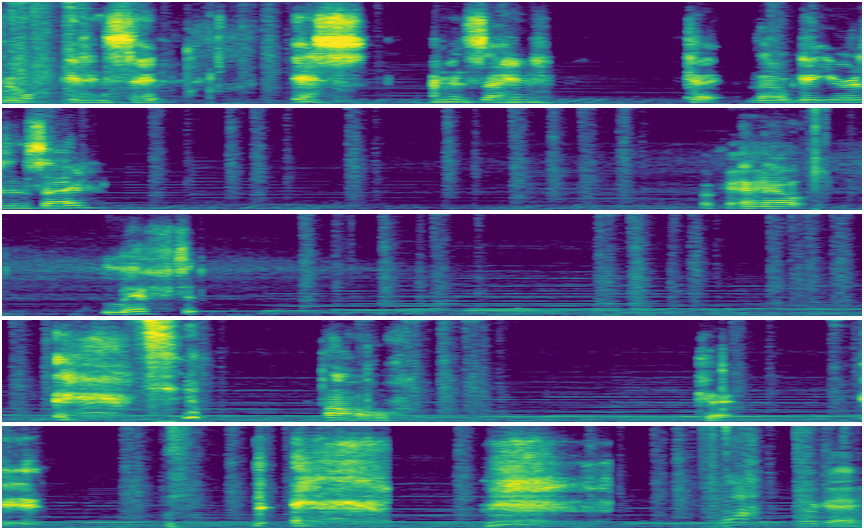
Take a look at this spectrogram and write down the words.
Nope, get inside. Yes, I'm inside. Okay, now get yours inside. Okay. And now lift. oh. Okay. okay.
